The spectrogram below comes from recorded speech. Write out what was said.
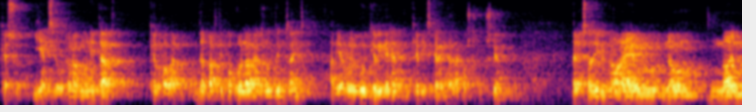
que i hem sigut una comunitat que el govern del Partit Popular en els últims anys havia volgut que visqueren, que visqueren de la construcció. Per això dic, no hem, no, no hem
